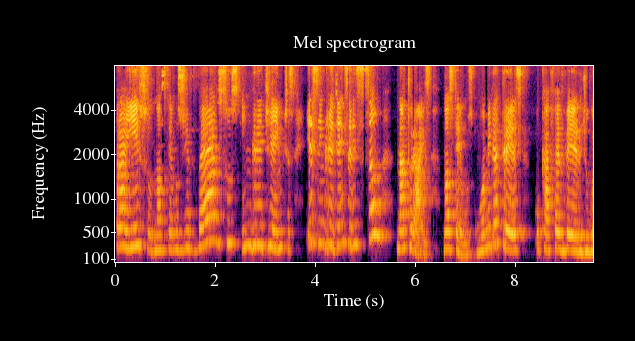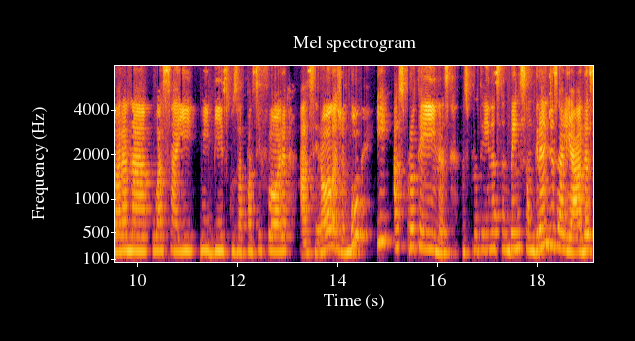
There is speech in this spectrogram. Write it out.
Para isso, nós temos diversos ingredientes. Esses ingredientes, eles são naturais. Nós temos o ômega 3, o café verde, o guaraná, o açaí, o hibiscus, a passiflora, a acerola, jambu e as proteínas. As proteínas também são grandes aliadas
